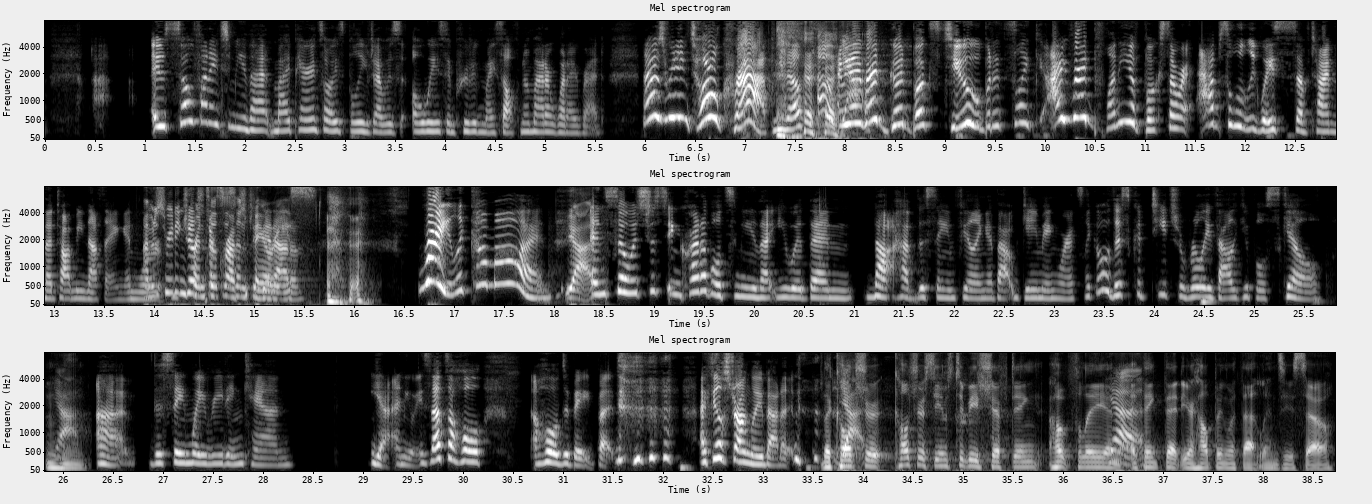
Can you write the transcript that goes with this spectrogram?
it was so funny to me that my parents always believed I was always improving myself no matter what I read. And I was reading total crap, you know? I mean, I read good books too, but it's like I read plenty of books that were absolutely wastes of time that taught me nothing. And I'm just reading a Princesses crutch and to get out of- Fairies. Right, like come on. Yeah. And so it's just incredible to me that you would then not have the same feeling about gaming where it's like, oh, this could teach a really valuable skill Yeah. Mhm. um, the same way reading can. Yeah. Anyways, that's a whole a whole debate, but I feel strongly about it. The culture culture seems to be shifting, hopefully, and I think that you're helping with that, Lindsay. So,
